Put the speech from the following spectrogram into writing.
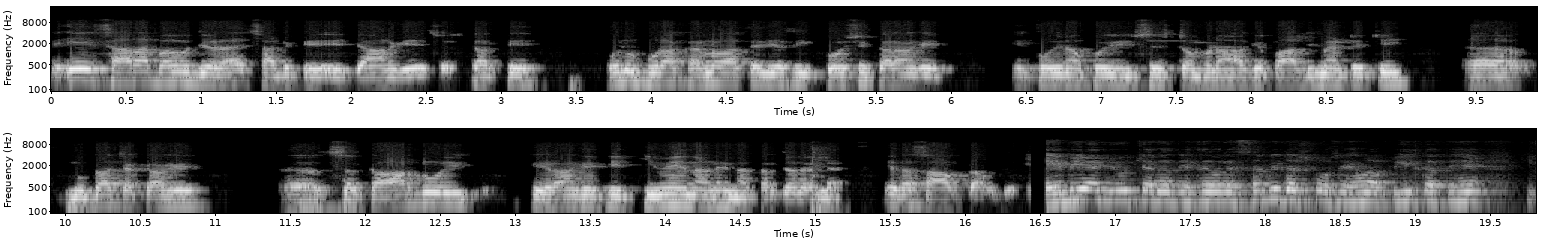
ਤੇ ਇਹ ਸਾਰਾ ਬੋਝ ਜਿਹੜਾ ਛੱਡ ਕੇ ਜਾਣਗੇ, ਇਸ ਕਰਕੇ ਉਹਨੂੰ ਪੂਰਾ ਕਰਨ ਵਾਸਤੇ ਵੀ ਅਸੀਂ ਕੋਸ਼ਿਸ਼ ਕਰਾਂਗੇ ਕਿ ਕੋਈ ਨਾ ਕੋਈ ਸਿਸਟਮ ਬਣਾ ਕੇ ਪਾਰਲੀਮੈਂਟ ਵਿੱਚ ਹੀ ਅਹ, ਮੁੱਦਾ ਚੱਕਾਂਗੇ ਅਹ, ਸਰਕਾਰ ਨੂੰ ਹੀ ਘੇਰਾਂਗੇ ਕਿ ਕਿਵੇਂ ਇਹਨਾਂ ਨੇ ਇਹਨਾਂ ਕਰਜ਼ਾ ਲੈ ਲਿਆ ਇਹਦਾ ਸਾਫ਼ ਕਰ ਦਿਓ एबीएन न्यूज चैनल देखने वाले सभी दर्शकों से हम अपील करते हैं कि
